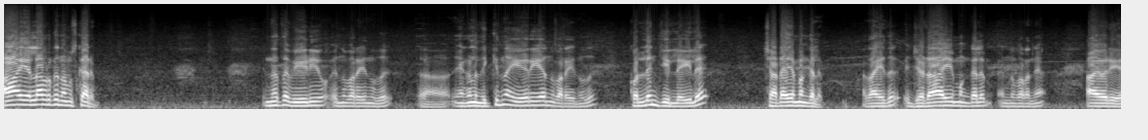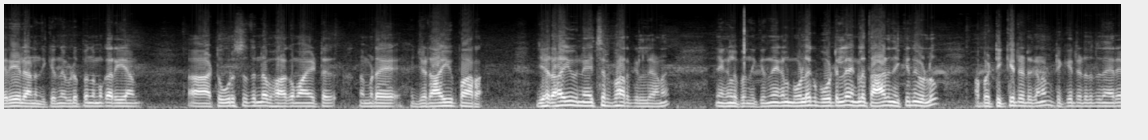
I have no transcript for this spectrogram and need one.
ആ എല്ലാവർക്കും നമസ്കാരം. ഇന്നത്തെ വീഡിയോ എന്ന് പറയുന്നത് ഞങ്ങൾ നിൽക്കുന്ന ഏരിയ എന്ന് പറയുന്നത് കൊല്ലം ജില്ലയിലെ ചടയമംഗലം അതായത് ജഡായുമംഗലം എന്ന് പറഞ്ഞ ആ ഒരു ഏരിയയിലാണ് നിൽക്കുന്നത്. ഇവിടെ ഇപ്പോൾ നമുക്കറിയാം ടൂറിസത്തിന്റെ ഭാഗമായിട്ട് നമ്മുടെ ജഡായു പാറ ജഡായു നേച്ചർ പാർക്കിലാണ് ഞങ്ങളിപ്പോൾ നിൽക്കുന്നത്. ഞങ്ങൾ മുകളിലേക്ക് പോയിട്ടില്ല ഞങ്ങൾ താഴെ നിൽക്കുന്നേ ഉള്ളൂ. അപ്പോൾ ടിക്കറ്റ് എടുക്കണം. ടിക്കറ്റ് എടുത്തിട്ട് നേരെ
